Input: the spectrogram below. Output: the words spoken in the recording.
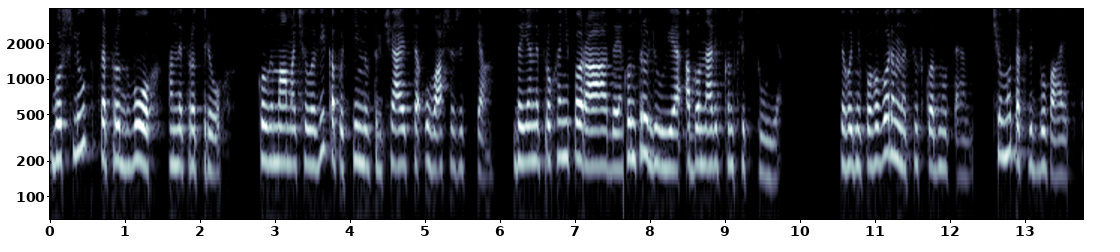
Бо шлюб це про двох, а не про трьох. Коли мама чоловіка постійно втручається у ваше життя, дає непрохані поради, контролює або навіть конфліктує. Сьогодні поговоримо на цю складну тему. Чому так відбувається?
